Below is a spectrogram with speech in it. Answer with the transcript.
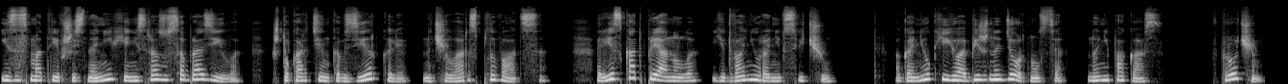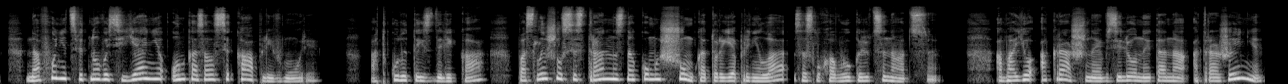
и, засмотревшись на них, я не сразу сообразила, что картинка в зеркале начала расплываться. Резко отпрянула, едва не уронив свечу. Огонек ее обиженно дернулся, но не погас. Впрочем, на фоне цветного сияния он казался каплей в море. Откуда-то издалека послышался странно знакомый шум, который я приняла за слуховую галлюцинацию. А мое окрашенное в зеленые тона отражение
